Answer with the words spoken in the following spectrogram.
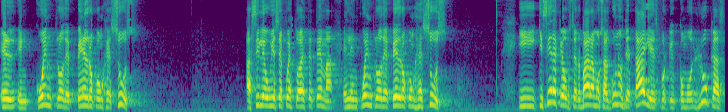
el encuentro de Pedro con Jesús. Así le hubiese puesto a este tema el encuentro de Pedro con Jesús. Y quisiera que observáramos algunos detalles, porque como Lucas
